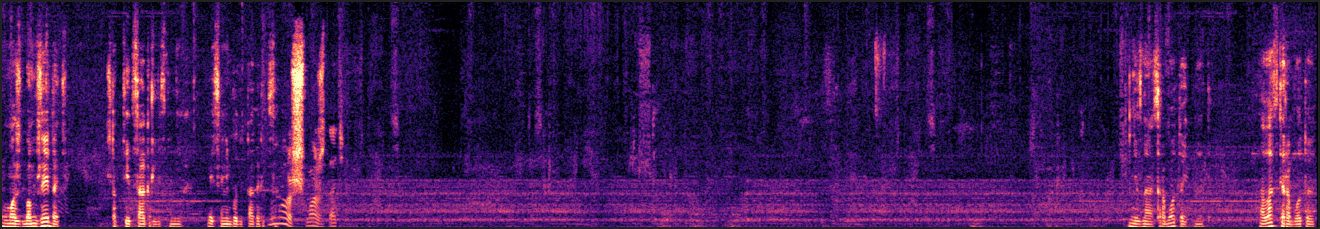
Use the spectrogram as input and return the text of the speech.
Может бомжей дать? Чтоб птицы агрились на них, если они будут агриться. Можешь, можешь дать. Не знаю, сработает, нет. На ласте работают.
